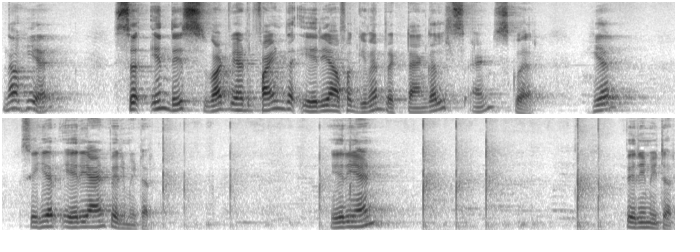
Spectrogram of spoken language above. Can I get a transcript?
Now, here so in this what we have to find the area of a given rectangles and square. Here see here area and perimeter, area and perimeter.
